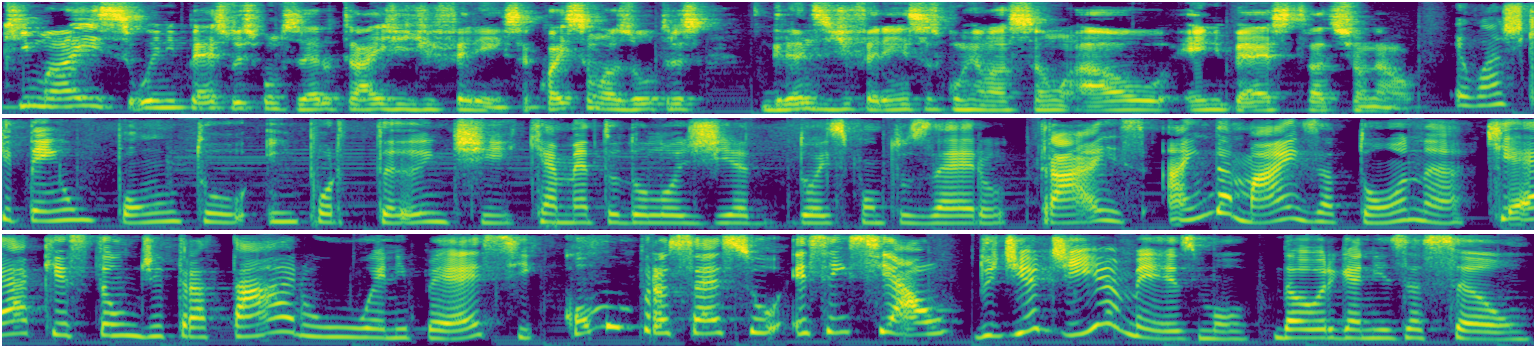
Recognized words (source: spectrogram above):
que mais o NPS 2.0 traz de diferença? Quais são as outras grandes diferenças com relação ao NPS tradicional? Eu acho que tem um ponto importante que a metodologia 2.0 traz ainda mais à tona, que é a questão de tratar o NPS como um processo essencial do dia a dia mesmo da organização,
